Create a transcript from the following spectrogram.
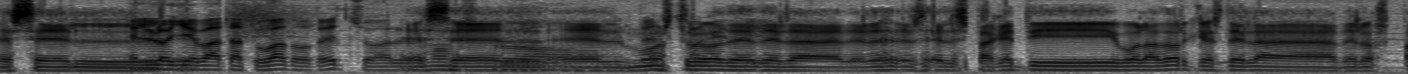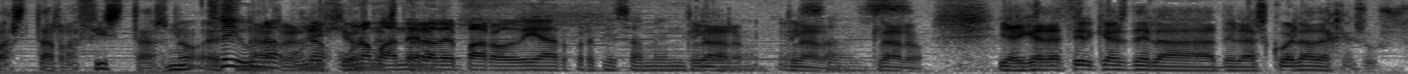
es el... Él lo lleva tatuado, de hecho, al Es monstruo el, el del monstruo de, la, del el espagueti volador que es de la de los pastarracistas, ¿no? Sí, es una, una- religión una manera de parodiar precisamente. Claro, claro, esas- claro. Y hay que decir que es de la, de la escuela de Jesús.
